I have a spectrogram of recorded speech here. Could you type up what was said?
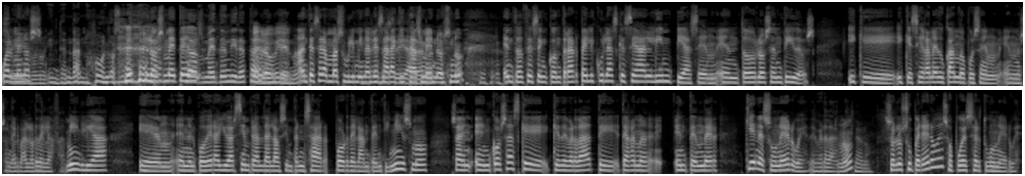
o al menos intentan, no, los meten, los meten, los meten directamente. ¿no? Antes eran más subliminales, ahora quizás menos, ¿no? Entonces encontrar películas que sean limpias en, mm. en todos los sentidos y que, y que sigan educando, pues en, en, eso, en el valor de la familia, en, en, el poder ayudar siempre al de al lado sin pensar por delante en ti mismo, o sea, en, en cosas que, que de verdad te, te hagan entender quién es un héroe, de verdad, ¿no? Claro. ¿Son los superhéroes o puedes ser tú un héroe?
